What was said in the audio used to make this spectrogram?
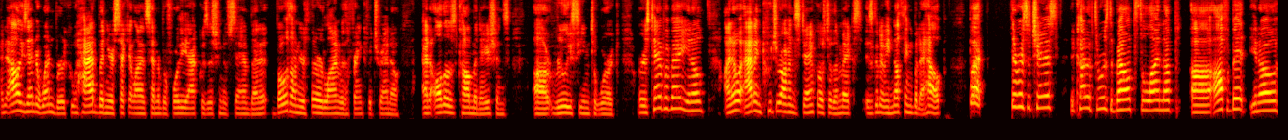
and Alexander Wennberg, who had been your second line center before the acquisition of Sam Bennett, both on your third line with Frank Vatrano, and all those combinations uh, really seem to work. Whereas Tampa Bay, you know, I know adding Kucherov and Stamkos to the mix is going to be nothing but a help, but there is a chance it kind of throws the balance of the lineup uh, off a bit. You know,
